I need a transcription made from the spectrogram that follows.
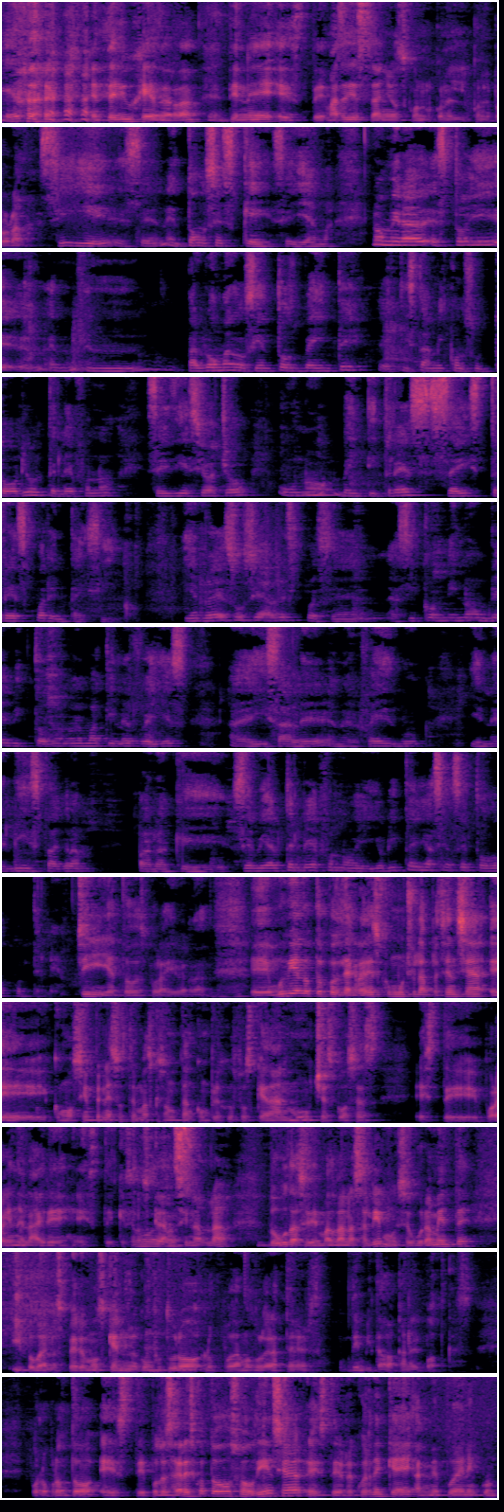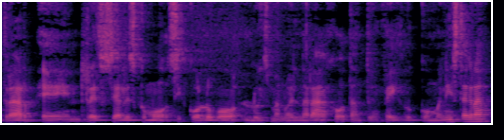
en TVUG, ¿verdad? Tiene este, más de 10 años con, el, programa. Sí, entonces, ¿qué se llama? No, mira, estoy en, Paloma 220, aquí está mi consultorio, el teléfono 618-123-6345. Y en redes sociales, pues así con mi nombre, Víctor Manuel Martínez Reyes, ahí sale en el Facebook y en el Instagram para que se vea el teléfono y ahorita ya se hace todo por teléfono. Sí, ya todo es por ahí, ¿verdad? Eh, muy bien, doctor, pues le agradezco mucho la presencia. Eh, como siempre en esos temas que son tan complejos, pues quedan muchas cosas este, por ahí en el aire este, que se nos quedan sin hablar. Dudas y demás van a salir muy seguramente. Y pues bueno, esperemos que en algún futuro lo podamos volver a tener de invitado acá en el podcast. Por lo pronto, este, pues les agradezco a toda su audiencia. Este, recuerden que a mí me pueden encontrar en redes sociales como psicólogo Luis Manuel Naranjo, tanto en Facebook como en Instagram,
